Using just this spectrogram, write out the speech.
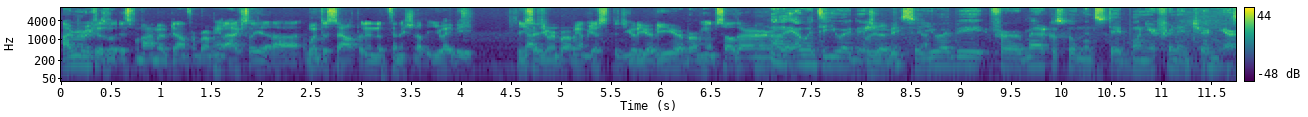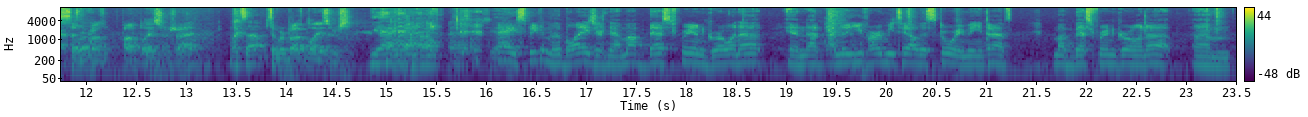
I remember because it's when I moved down from Birmingham. I actually uh, went to South, but ended up finishing up at UAB. So you said you were in Birmingham. Just did you go to UAB or Birmingham Southern? I, I went to UAB. Was UAB? So UAB for medical school, and then stayed one year for an intern year. up so we're there. both, both Blazers, right? What's up? So we're both Blazers. Yeah, yeah, both places, yeah. Hey, speaking of the Blazers now, my best friend growing up, and I, I know you've heard me tell this story a million times. My best friend growing up, um,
